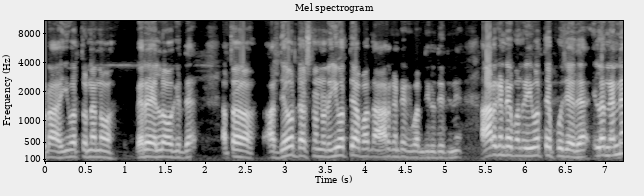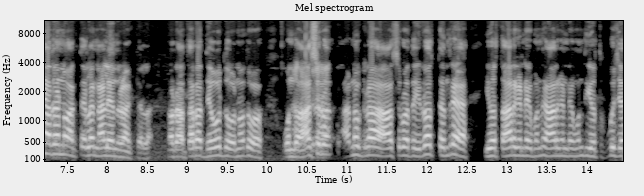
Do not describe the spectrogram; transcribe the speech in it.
ಕೂಡ ಇವತ್ತು ನಾನು ಬೇರೆ ಎಲ್ಲೋ ಹೋಗಿದ್ದೆ. ಅಥವಾ ಆ ದೇವ್ರ ದರ್ಶನ ನೋಡಿ ಇವತ್ತೇ ಬಂದು ಆರು ಗಂಟೆಗೆ ಬಂದು ಇಳಿದಿದ್ದೀನಿ ಆರು ಗಂಟೆಗೆ ಬಂದರೆ ಇವತ್ತೇ ಪೂಜೆ ಇದೆ. ಇಲ್ಲ ನೆನ್ನೆ ಆದ್ರೂ ಆಗ್ತಾ ಇಲ್ಲ ನಾಳೆ ಅಂದ್ರೂ ಆಗ್ತಾ ಇಲ್ಲ. ನೋಡಿ ಆ ಥರ ದೇವ್ರದ್ದು ಅನ್ನೋದು ಒಂದು ಆಶೀರ್ವಾದ ಅನುಗ್ರಹ ಆಶೀರ್ವಾದ ಇರೋತ್ತಂದ್ರೆ ಇವತ್ತು ಆರು ಗಂಟೆಗೆ ಬಂದರೆ ಆರು ಗಂಟೆಗೆ ಬಂದು ಇವತ್ತು ಪೂಜೆ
